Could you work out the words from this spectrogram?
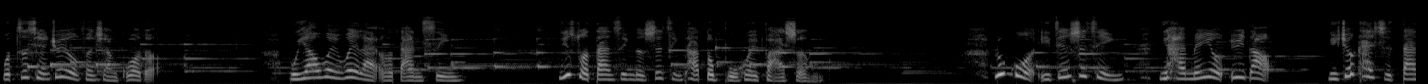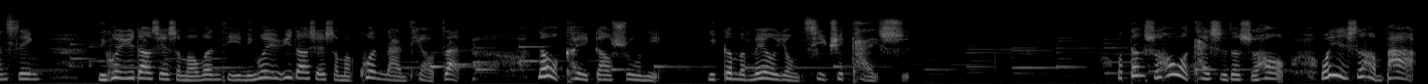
我之前就有分享过的，不要为未来而担心，你所担心的事情它都不会发生。如果一件事情你还没有遇到，你就开始担心你会遇到些什么问题，你会遇到些什么困难挑战，那我可以告诉你，你根本没有勇气去开始。当时候我开始的时候，我也是很怕，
